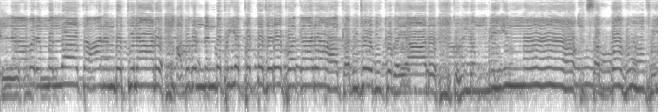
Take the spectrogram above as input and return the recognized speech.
എല്ലാവരും വല്ലാത്ത ആനന്ദത്തിലാണ്. അതുകൊണ്ട് എന്റെ പ്രിയപ്പെട്ട ചെറുപ്പക്കാരാ കവി ചോദിക്കുകയാണ് കൊല്ലും സബ്ബഹു ഫീ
